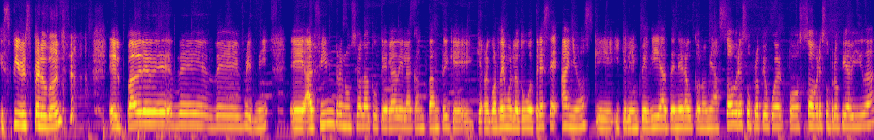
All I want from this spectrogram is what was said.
Spears, perdón, el padre de, de, de Britney, eh, al fin renunció a la tutela de la cantante que, que recordemos lo tuvo 13 años que, y que le impedía tener autonomía sobre su propio cuerpo, sobre su propia vida.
